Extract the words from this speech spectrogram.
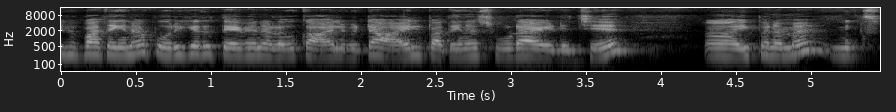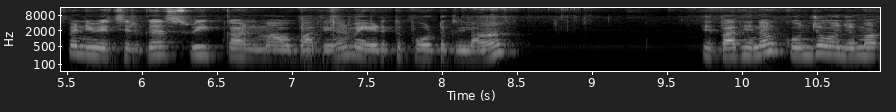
இப்போ பார்த்தீங்கன்னா பொரிக்கிறதுக்கு தேவையான அளவுக்கு ஆயில் விட்டு ஆயில் பார்த்தீங்கன்னா சூடாகிடுச்சு இப்போ நம்ம மிக்ஸ் பண்ணி வச்சுருக்க ஸ்வீட் கார்ன் மாவு பார்த்தீங்கன்னா நம்ம எடுத்து போட்டுக்கலாம். இது பார்த்தீங்கன்னா கொஞ்சம் கொஞ்சமாக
